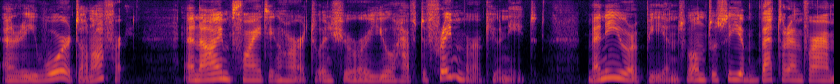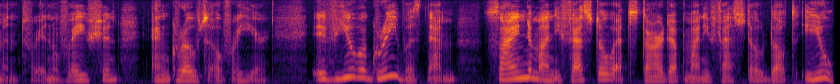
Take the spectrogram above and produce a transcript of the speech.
and reward on offer. And I'm fighting hard to ensure you have the framework you need. Many Europeans want to see a better environment for innovation and growth over here. If you agree with them, sign the manifesto at startupmanifesto.eu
